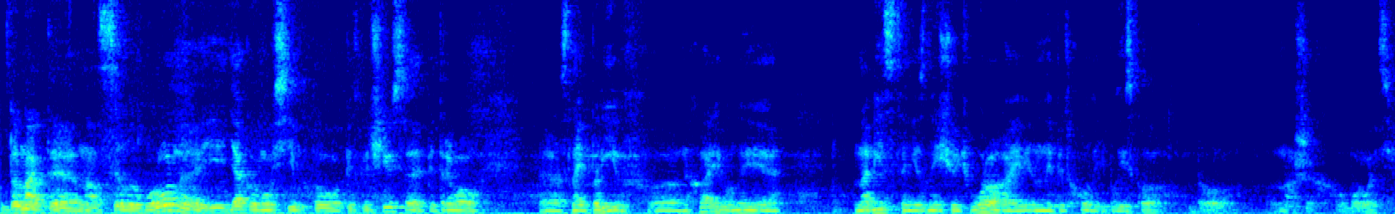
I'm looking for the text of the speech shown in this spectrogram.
Донатьте на сили оборони і дякуємо всім, хто підключився, підтримав е, снайперів. Е, Нехай вони на відстані знищують ворога і він не підходить близько до наших оборонців.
